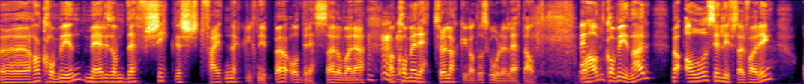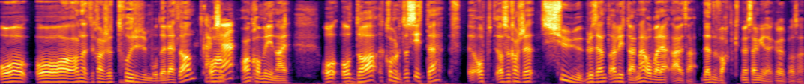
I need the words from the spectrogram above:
uh, Han kommer inn med liksom det skikkelig feit nøkkelknippe og dress her og bare Han kommer rett fra Lakkegata skole eller et eller annet. Og han kommer inn her med all sin livserfaring. Og, og han heter kanskje Tormod eller et eller annet. Og han, og han kommer inn her. Og, og da kommer det til å sitte opp, altså kanskje 20% av lytterne og bare Nei, vet du hva, den vaktmesteren gidder jeg ikke høre på, altså.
